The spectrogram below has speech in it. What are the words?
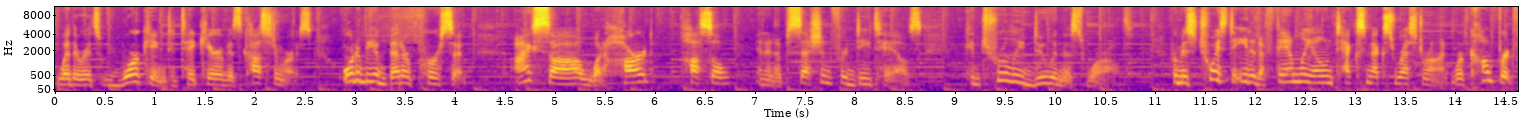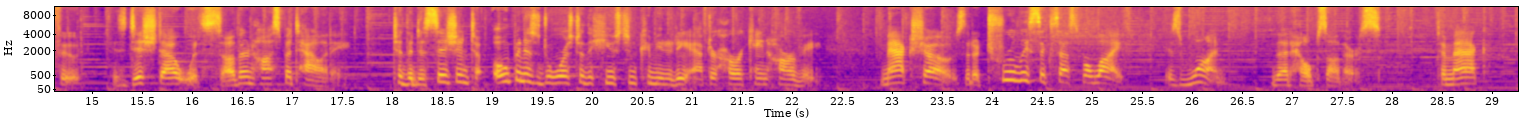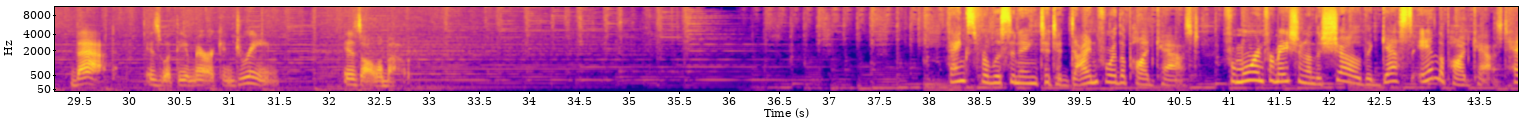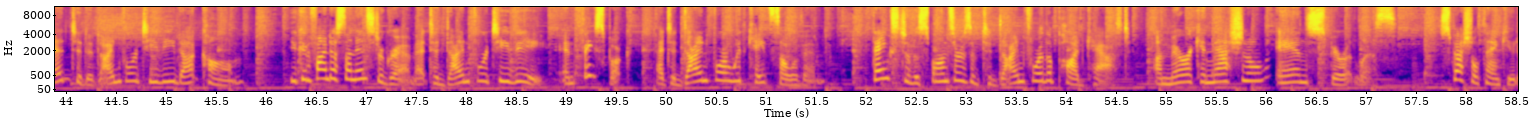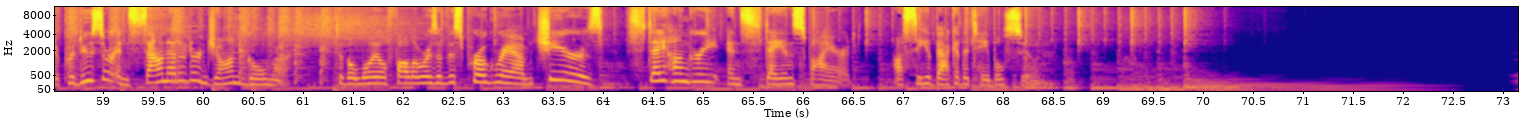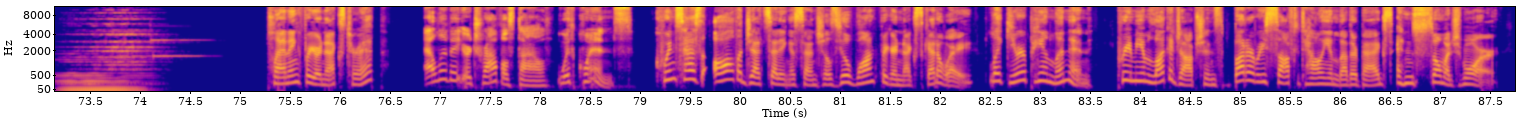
Whether it's working to take care of his customers or to be a better person, I saw what heart, hustle, and an obsession for details can truly do in this world. From his choice to eat at a family owned Tex Mex restaurant where comfort food is dished out with Southern hospitality, to the decision to open his doors to the Houston community after Hurricane Harvey, Mac shows that a truly successful life is one that helps others. To Mac, that is what the American dream is all about. Thanks for listening to To Dine For the podcast. For more information on the show, the guests, and the podcast, head to todinefortv.com. You can find us on Instagram at To Dine For TV and Facebook at To Dine For with Kate Sullivan. Thanks to the sponsors of To Dine For the podcast, American National and Spiritless. Special thank you to producer and sound editor John Golner. To the loyal followers of this program, cheers, stay hungry, and stay inspired. I'll see you back at the table soon. Planning for your next trip? Elevate your travel style with Quince. Quince has all the jet setting essentials you'll want for your next getaway, like European linen, premium luggage options, buttery soft Italian leather bags, and so much more.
